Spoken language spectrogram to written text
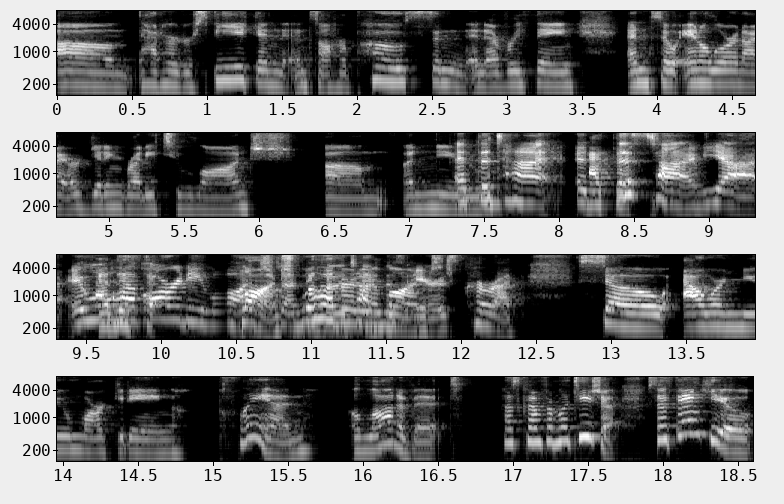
um, had heard her speak and, and saw her posts and, and everything. And so Anna Laura and I are getting ready to launch um a new at the time at, at this the, time yeah it will have already launched, launched. we'll have already launched correct so our new marketing plan a lot of it has come from Latesha. So thank you,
